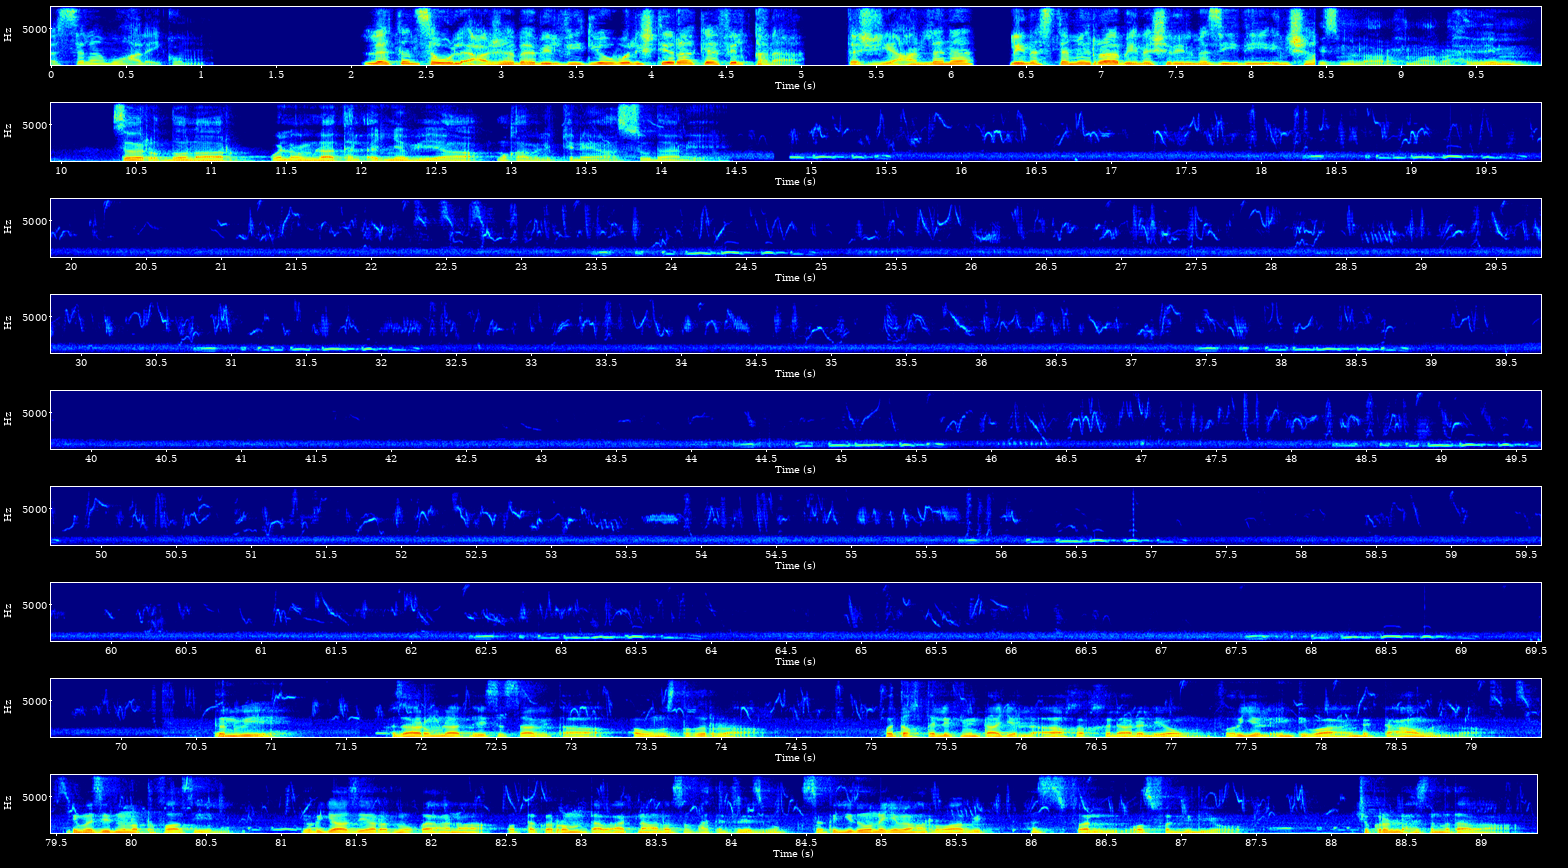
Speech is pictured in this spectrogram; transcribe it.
السلام عليكم. لا تنسوا الإعجاب بالفيديو والاشتراك في القناة. تشجيعا لنا لنستمر بنشر المزيد إن شاء بسم الله الرحمن الرحيم. سعر الدولار والعملات الأجنبية مقابل الجنيه السوداني. تنويه. أسعار العملات ليست ثابتة أو مستقرة وتختلف من تاجر لآخر خلال اليوم. فرجى الانتباه عند التعامل. لمزيد من التفاصيل يرجى زيارة موقعنا والتكرم متابعتنا على صفحة الفيسبوك. ستجدون جميع الروابط أسفل وصف الفيديو. شكرا لحسن المتابعة.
